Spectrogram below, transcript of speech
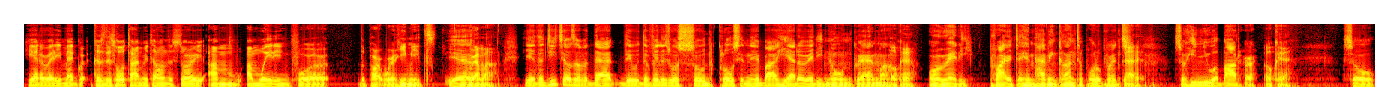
he had already met because this whole time you're telling the story, I'm I'm waiting for the part where he meets Yeah. grandma. yeah, the details of it that they were, the village was so close and nearby. He had already known grandma Okay, already prior to him having gone to Port-au-Prince. got it. So he knew about her. Okay, So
